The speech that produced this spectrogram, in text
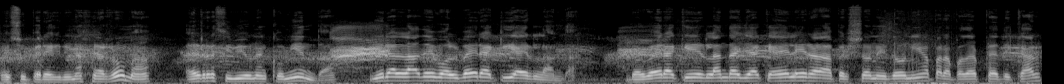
En su peregrinaje a Roma, él recibió una encomienda y era la de volver aquí a Irlanda. Volver aquí a Irlanda ya que él era la persona idónea para poder predicar,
